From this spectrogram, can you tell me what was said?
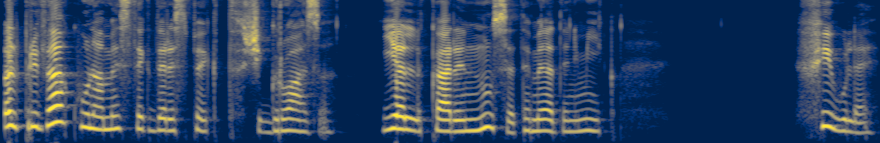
îl privea cu un amestec de respect și groază, el care nu se temea de nimic. Fiule,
